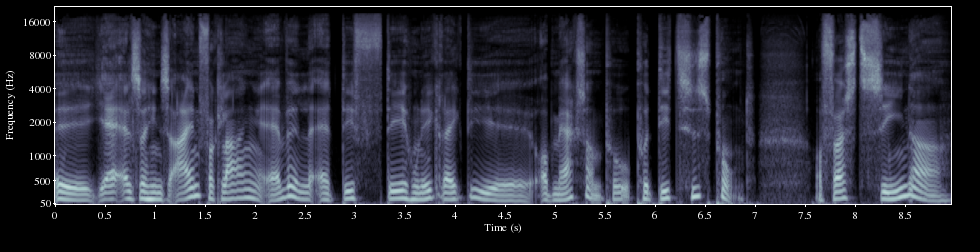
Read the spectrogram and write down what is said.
Øh, ja, altså hendes egen forklaring er vel, at det, det er hun ikke rigtig øh, opmærksom på på det tidspunkt. Og først senere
